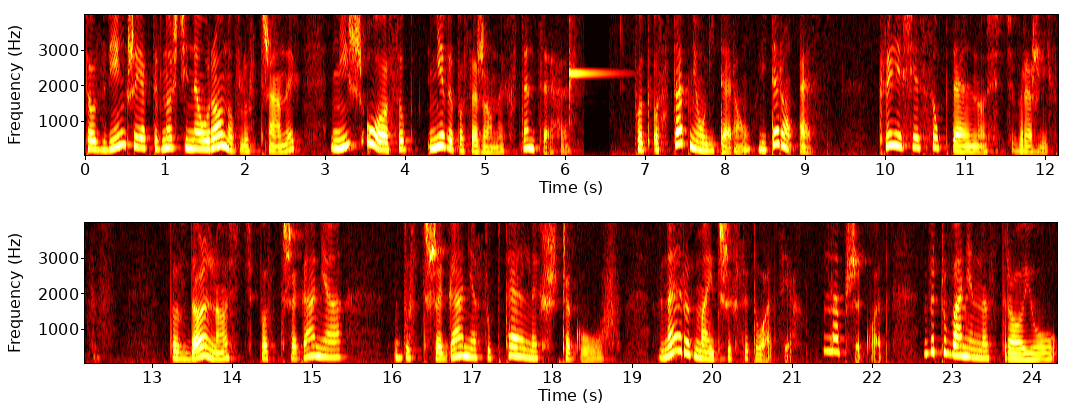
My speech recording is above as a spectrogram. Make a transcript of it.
to z większej aktywności neuronów lustrzanych niż u osób niewyposażonych w tę cechę. Pod ostatnią literą, literą S, kryje się subtelność wrażliwców. To zdolność postrzegania, dostrzegania subtelnych szczegółów w najrozmaitszych sytuacjach, na przykład wyczuwanie nastroju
